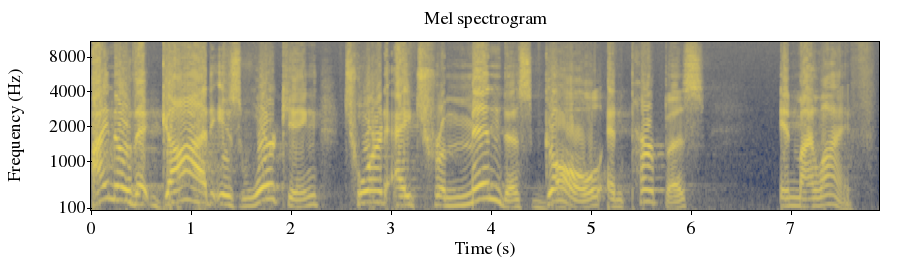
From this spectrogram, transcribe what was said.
I know that God is working toward a tremendous goal and purpose in my life.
